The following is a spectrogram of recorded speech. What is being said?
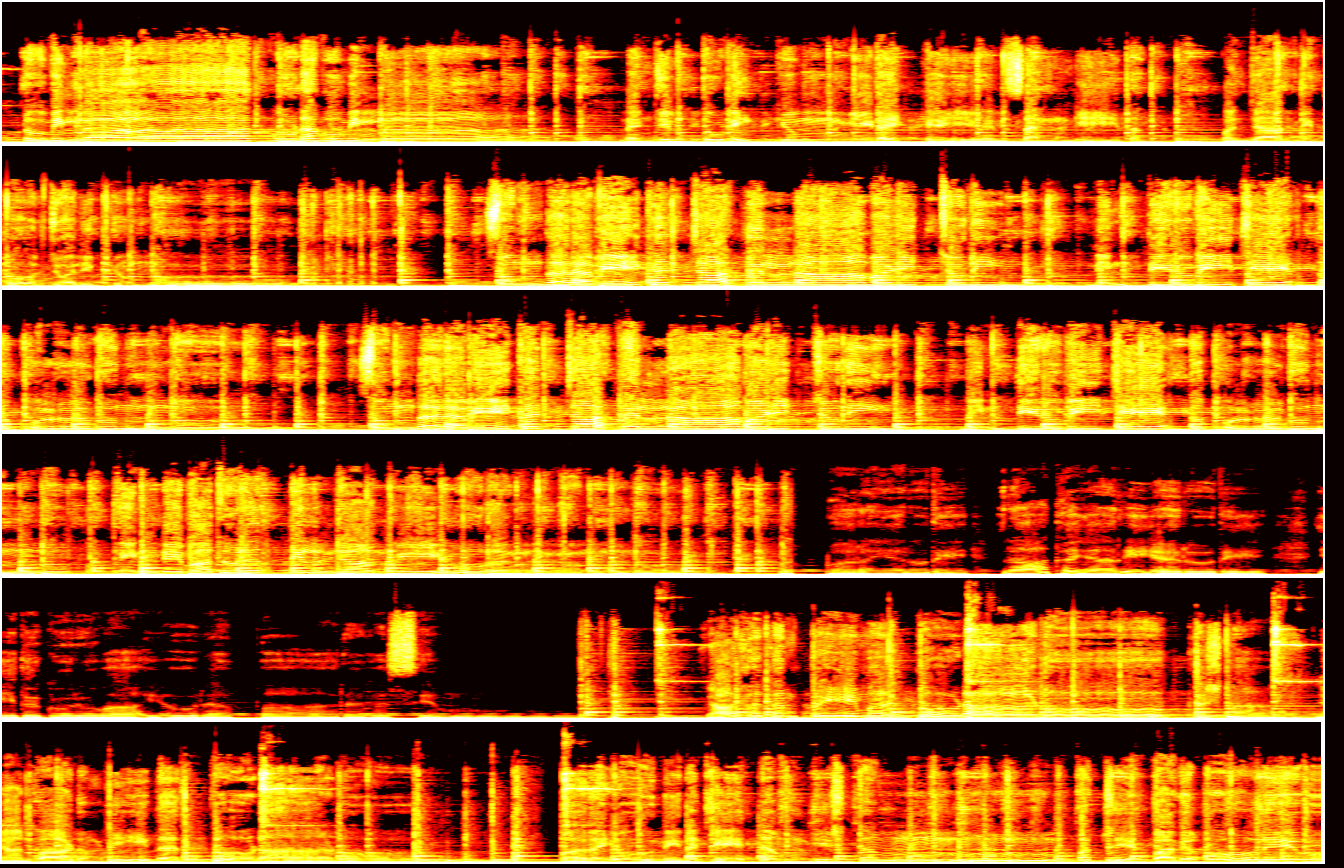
കൊട്ടുമില്ല കുടവുമില്ല. നെഞ്ചിൽ തുടിക്കും ഇടയ്ക്കയിലൻ സംഗീതം പഞ്ചാഗ്നി പോൽ ജ്വലിക്കുന്നു. സുന്ദരമേഘച്ചാത്തെല്ലാം അഴിച്ചു നീ നിൻ തിരുമൈ ചേർത്ത് പുൽകുന്നു. സുന്ദരമേഘച്ചാത്തെല്ലാം അഴിച്ചു തിരുമൈ ചേർത്ത് പുൽകുന്നു. നിന്റെ മധുരത്തിൽ ഞാൻ വീണുറങ്ങുന്നു പറയരുതേ രാധയറിയരുതേ ഇത് ഗുരുവായൂരപ്പ രഹസ്യം. രാധ തൻ പ്രേമത്തോടാണോ? കൃഷ്ണ ഞാൻ പാടും ഗീതത്തോടാണോ? പറയൂ നിനക്കേറ്റം ഇഷ്ടം பச்சை பகல் போலே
